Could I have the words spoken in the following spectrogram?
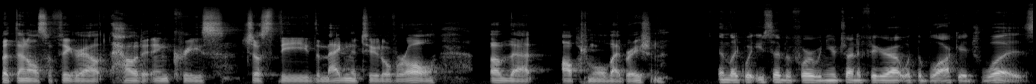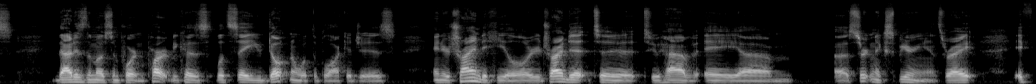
but then also figure out how to increase just the the magnitude overall of that optimal vibration. And like what you said before, when you're trying to figure out what the blockage was, that is the most important part because let's say you don't know what the blockage is and you're trying to heal or you're trying to to to have a um, a certain experience, right? If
